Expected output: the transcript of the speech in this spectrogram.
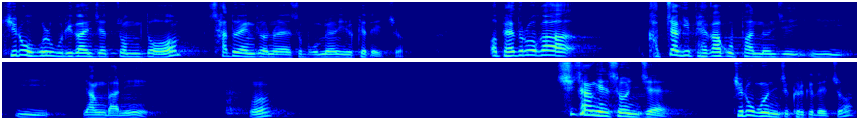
기록을 우리가 이제 좀 더 사도행전에서 보면 이렇게 돼 있죠. 어, 베드로가 갑자기 배가 고팠는지 이, 이 양반이 어? 시장에서 이제 기록은 이제 그렇게 됐죠.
